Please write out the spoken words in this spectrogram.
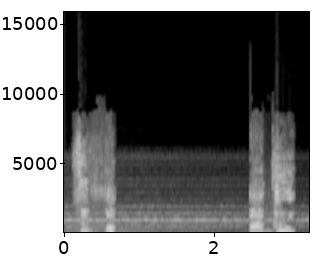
Second, second, agreed.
